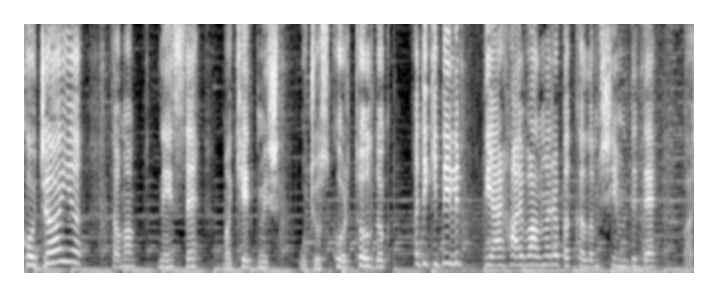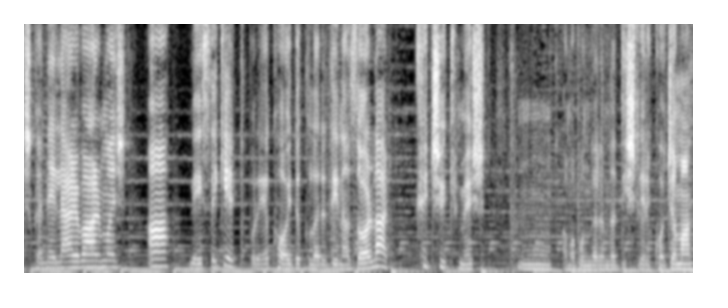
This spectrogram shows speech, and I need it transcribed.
koca ayı. Tamam neyse maketmiş ucuz kurtulduk. Hadi gidelim diğer hayvanlara bakalım şimdi de. Başka neler varmış? Aa, neyse ki buraya koydukları dinozorlar küçükmüş. Hmm, ama bunların da dişleri kocaman.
